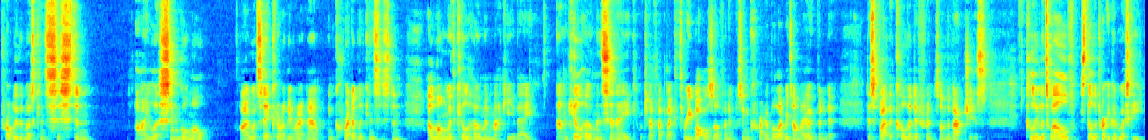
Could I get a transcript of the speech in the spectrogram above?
probably the most consistent Islay single malt, I would say currently right now. Incredibly consistent, along with Kilchoman Machir Bay and Kilchoman Sanaig, which I've had like three bottles of and it was incredible every time I opened it, despite the colour difference on the batches. Caol Ila 12, still a pretty good whiskey,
